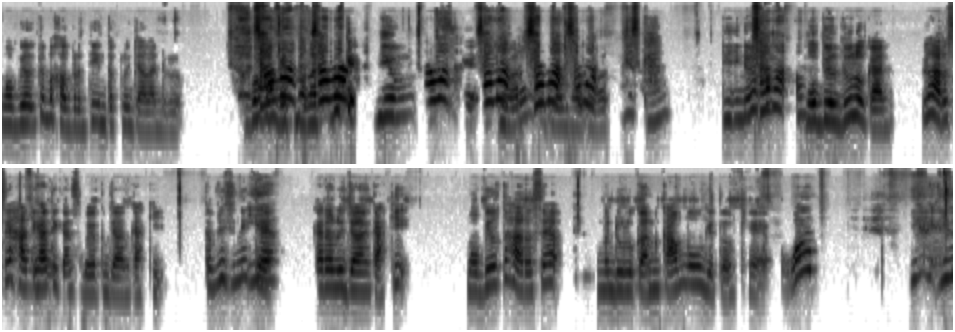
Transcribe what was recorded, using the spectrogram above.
mobil tuh bakal berhenti untuk lu jalan dulu gue Sama, banget sama, Gua kayak diem sama kayak, sama "Ini orang sama goblok sama. banget." yes kan? Di Indo kan sama om. mobil dulu kan lu harusnya hati-hati kan sebagai penjalan kaki. Tapi di sini iya. kayak karena lu jalan kaki mobil tuh harusnya mendulukan kamu gitu kayak what? Ya, ya,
